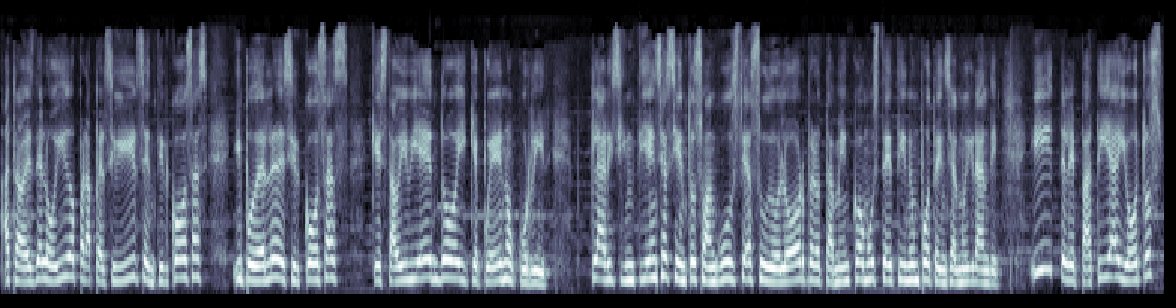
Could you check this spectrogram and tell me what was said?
a través del oído para percibir, sentir cosas y poderle decir cosas que está viviendo y que pueden ocurrir. Clarisintiencia, siento su angustia, su dolor, pero también como usted tiene un potencial muy grande. Y telepatía y otros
